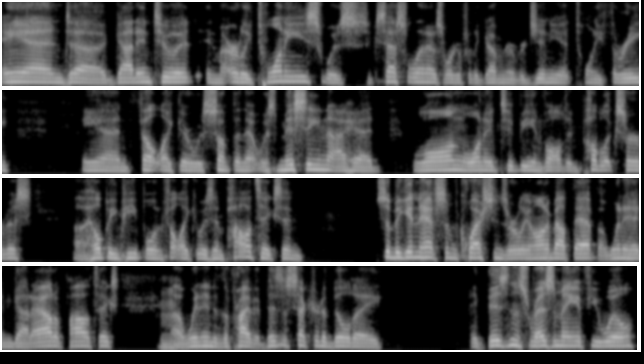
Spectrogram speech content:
and uh, got into it in my early 20s. Was successful in it. I was working for the governor of Virginia at 23 and felt like there was something that was missing. I had long wanted to be involved in public service, uh, helping people, and felt like it was in politics. And so began to have some questions early on about that, but went ahead and got out of politics. Mm. Uh, went into the private business sector to build a a business resume, if you will,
